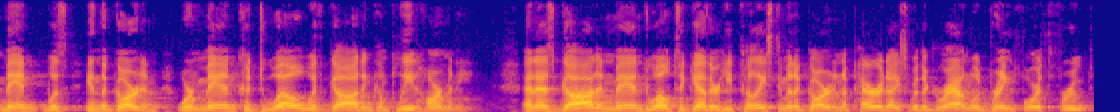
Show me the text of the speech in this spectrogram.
man was in the garden, where man could dwell with God in complete harmony. And as God and man dwelled together, he placed him in a garden, a paradise where the ground would bring forth fruit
